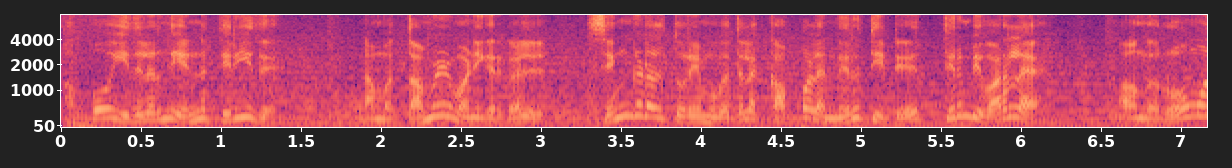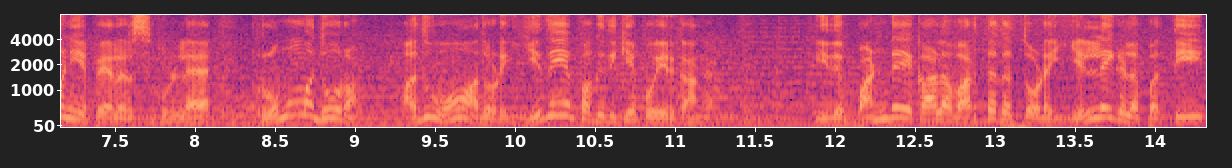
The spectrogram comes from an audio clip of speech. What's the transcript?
அப்போ இதுல இருந்து என்ன தெரியுது? நம்ம தமிழ் வணிகர்கள் செங்கடல் துறைமுகத்துல கப்பலை நிறுத்திட்டு திரும்பி வரல. அவங்க ரோமானிய பேரரசுக்குள்ள ரொம்ப தூரம். அதுவும் அதோட இதய பகுதிக்கே போயிருக்காங்க. இது பண்டைய கால வர்த்தகத்தோட எல்லைகளை பத்தி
